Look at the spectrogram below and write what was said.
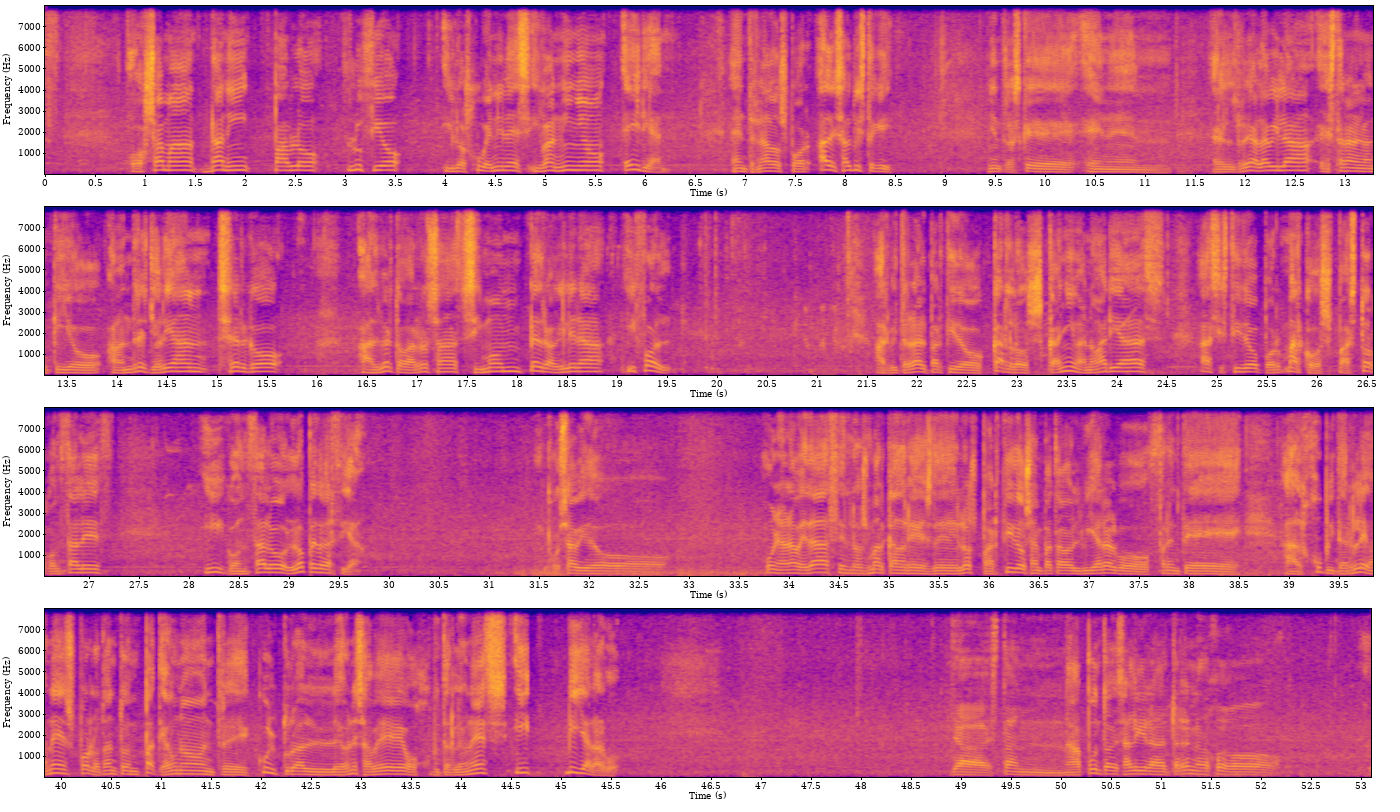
Osama, Dani, Pablo, Lucio y los juveniles Iván Niño e Irian, entrenados por Alex Albistegui. Mientras que en el Real Ávila estarán en el banquillo Andrés Llorián, Sergo, Alberto Barrosa, Simón, Pedro Aguilera y Fol. Arbitrará el partido Carlos Cañívano Arias, asistido por Marcos Pastor González y Gonzalo López García. Pues ha habido una novedad en los marcadores de los partidos. Ha empatado el Villaralbo frente al Júpiter Leonés, por lo tanto empate a uno entre Cultural Leonesa B o Júpiter Leonés y Villaralbo. Ya están a punto de salir al terreno de juego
